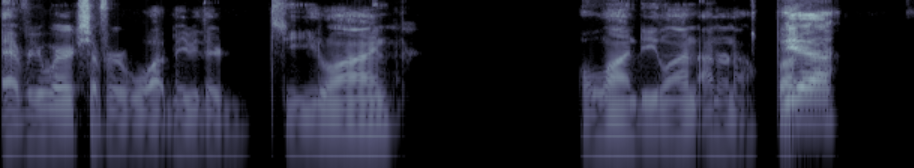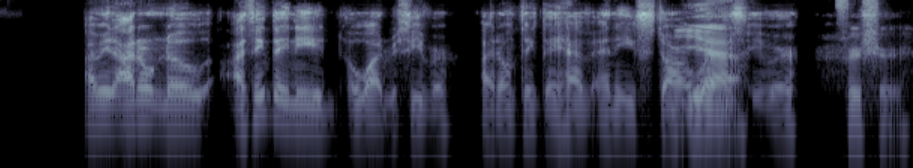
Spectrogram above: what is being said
everywhere except for what maybe their D line, O line, D line. I don't know, but yeah. I mean, I don't know. I think they need a wide receiver. I don't think they have any star Yeah. wide receiver. for sure.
